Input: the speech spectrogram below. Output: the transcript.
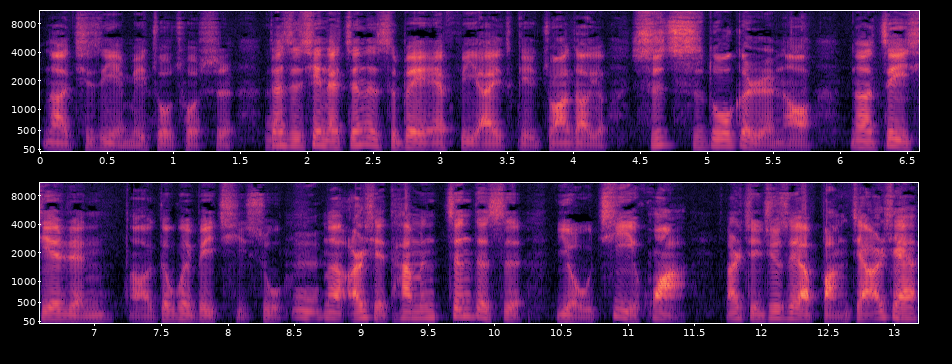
那其实也没做错事，但是现在真的是被 FBI 给抓到有十十多个人哦。那这些人啊都会被起诉，嗯，那而且他们真的是有计划，而且就是要绑架，而且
